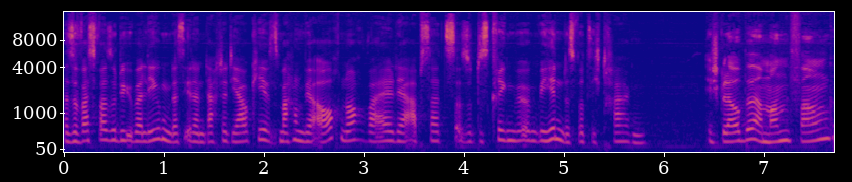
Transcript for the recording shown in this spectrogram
Also was war so die Überlegung, dass ihr dann dachtet, ja okay, das machen wir auch noch, weil der Absatz, also das kriegen wir irgendwie hin, das wird sich tragen. Ich glaube, am Anfang,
